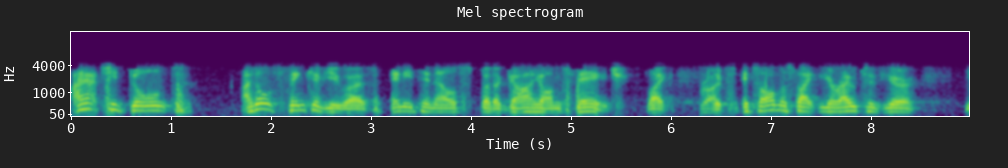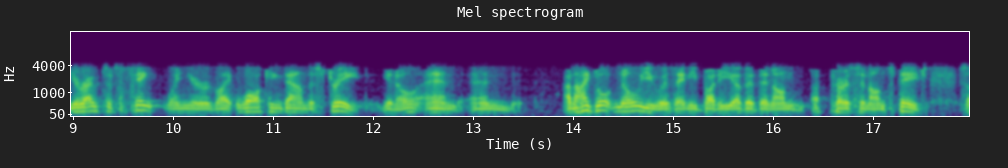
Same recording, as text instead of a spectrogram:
I actually don't I don't think of you as anything else but a guy on stage. Like Right. it's it's almost like you're out of your you're out of sync when you're like walking down the street, you know, and and and I don't know you as anybody other than on a person on stage. So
